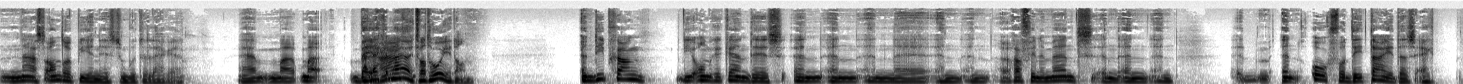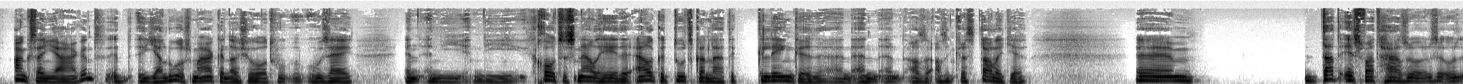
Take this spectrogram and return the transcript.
naast andere pianisten moeten leggen. maar, maar bij leg haar, uit, wat hoor je dan? Een diepgang die ongekend is, een, een, een, een, eh, een, een raffinement, een, een, een een oog voor detail, dat is echt angstaanjagend. Jaloersmakend als je hoort hoe, hoe zij in, in, die, in die grote snelheden elke toets kan laten klinken en, en, en als, als een kristalletje. Ehm, dat is wat haar zo, zo.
